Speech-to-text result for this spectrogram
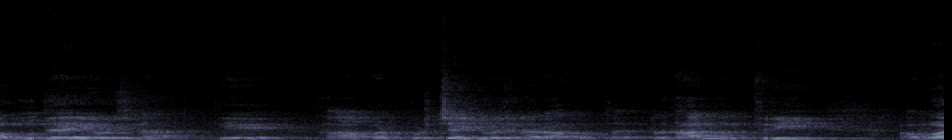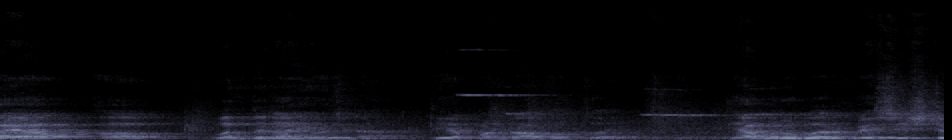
अभुदय योजना ते आपण पुढच्या योजना राबवतोय. प्रधानमंत्री वया वंदना योजना ते आपण राबवतोय. त्याबरोबर विशिष्ट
